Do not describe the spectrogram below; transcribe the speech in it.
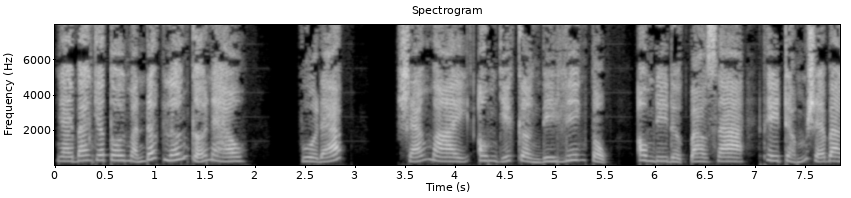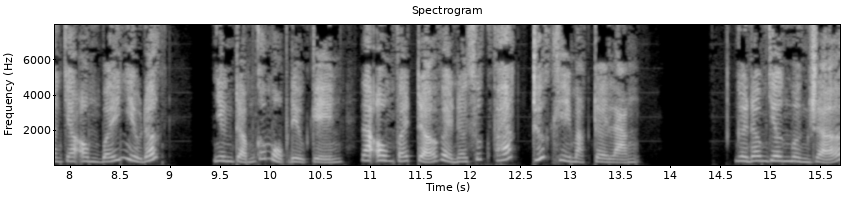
ngài ban cho tôi mảnh đất lớn cỡ nào? Vua đáp, sáng mai ông chỉ cần đi liên tục, ông đi được bao xa thì trẫm sẽ ban cho ông bấy nhiêu đất. Nhưng trẫm có một điều kiện là ông phải trở về nơi xuất phát trước khi mặt trời lặn. Người nông dân mừng rỡ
